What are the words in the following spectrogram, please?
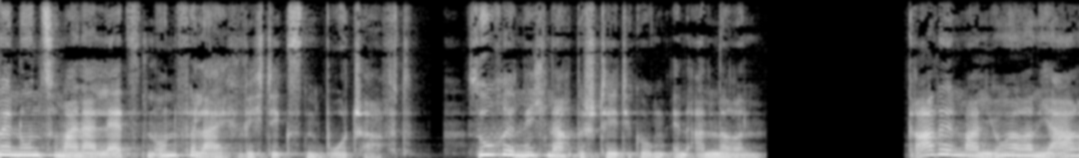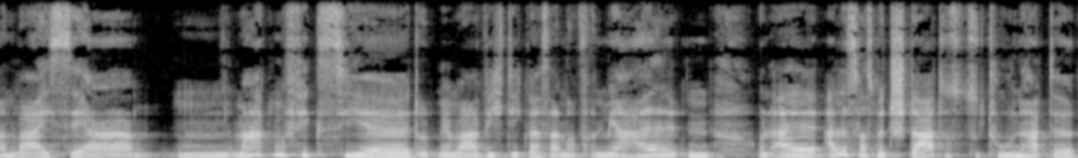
wir nun zu meiner letzten und vielleicht wichtigsten Botschaft. Suche nicht nach Bestätigung in anderen. Gerade in meinen jüngeren Jahren war ich sehr mh, mm, markenfixiert und mir war wichtig, was andere von mir halten und all, alles, was mit Status zu tun hatte,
